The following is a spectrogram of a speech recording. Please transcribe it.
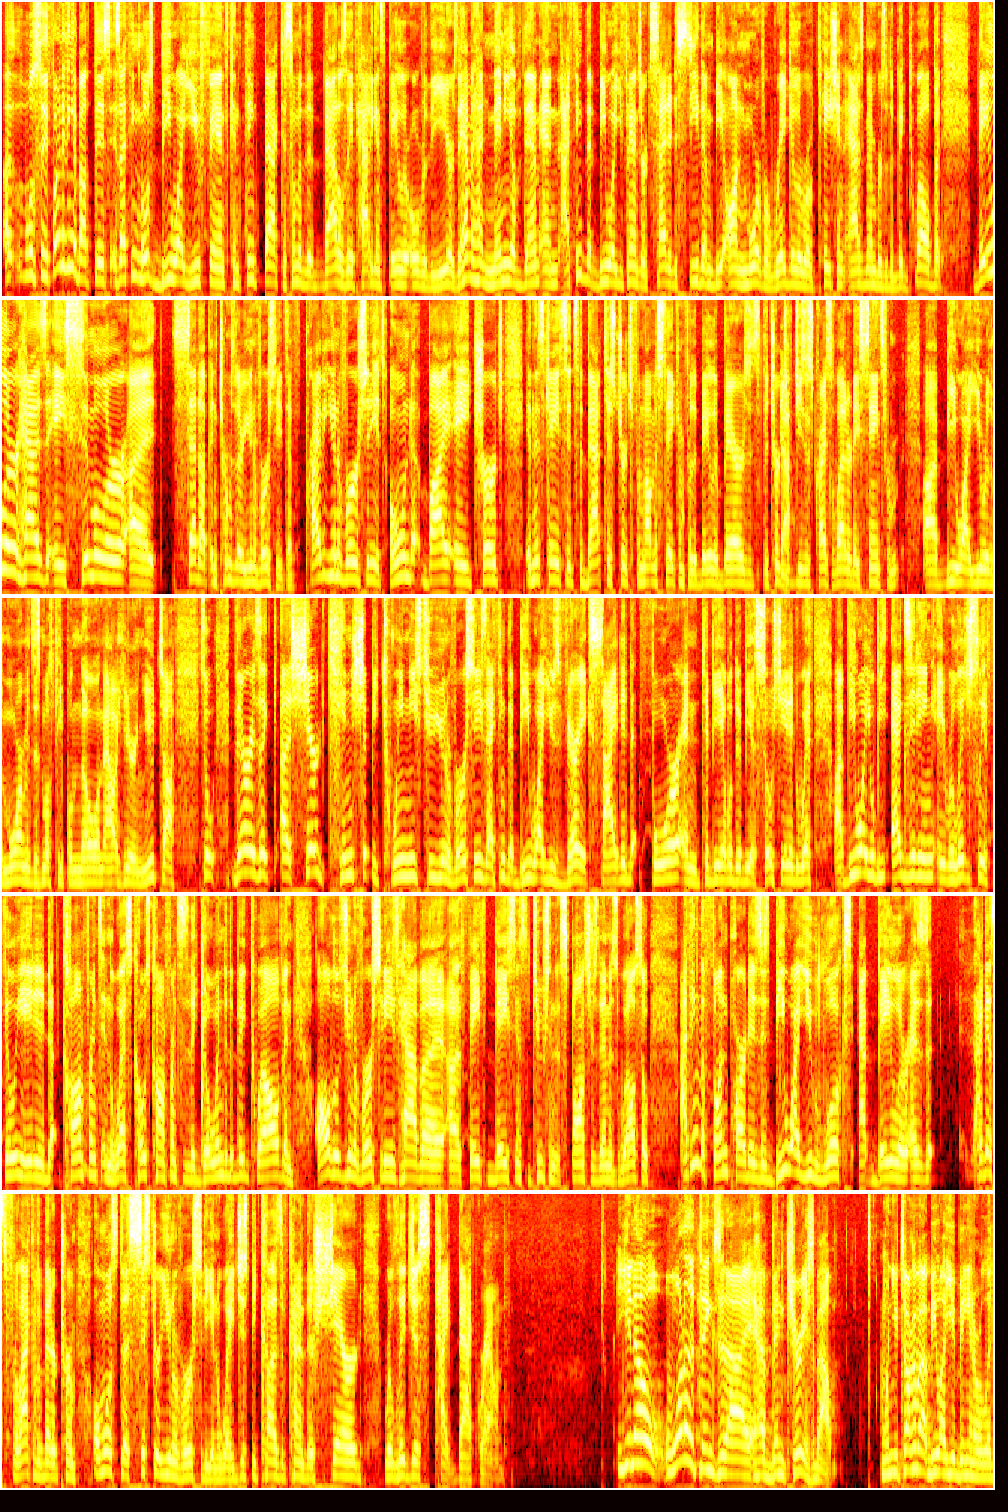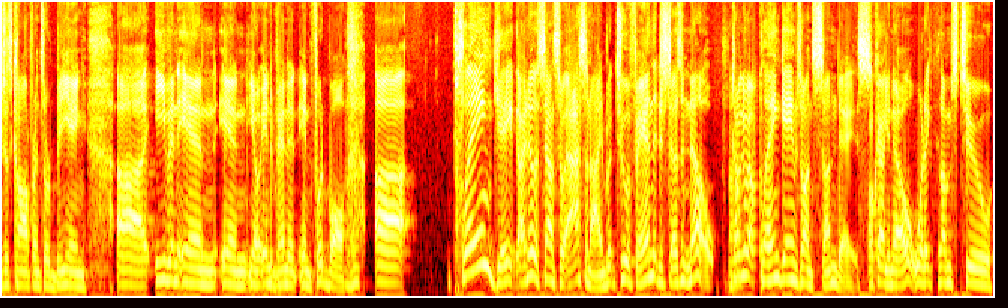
Uh, well, so the funny thing about this is I think most BYU fans can think back to some of the battles they've had against Baylor over the years. They haven't had many of them, and I think that BYU fans are excited to see them be on more of a regular rotation as members of the Big 12. But Baylor has a similar uh, setup in terms of their university. It's a private university. It's owned by a church. In this case, it's the Baptist Church, if I'm not mistaken, for the Baylor Bears. It's the Church Yeah. of Jesus Christ of Latter Day Saints from uh, BYU or the Mormons, as most people know them out here in Utah. So there is a, a shared kinship between these two universities. I think that BYU is very excited for and to be able to be associated with. Uh, BYU will be exiting a religiously affiliated conference in the West Coast Conference as they go into the Big 12, and all those universities have a, a faith-based institution that sponsors them as well. So I think the fun part is is BYU looks at Baylor as I guess, for lack of a better term, almost a sister university in a way, just because of kind of their shared religious type background. You know, one of the things that I have been curious about when you talk about BYU being in a religious conference or being uh, even in in you know independent in football, uh, playing game. I know it sounds so asinine, but to a fan that just doesn't know, uh-huh. talking about playing games on Sundays. Okay. you know when it comes to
